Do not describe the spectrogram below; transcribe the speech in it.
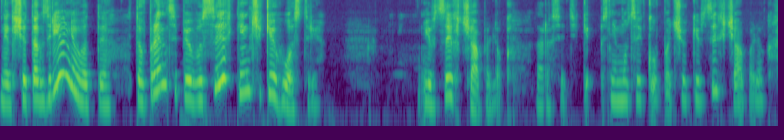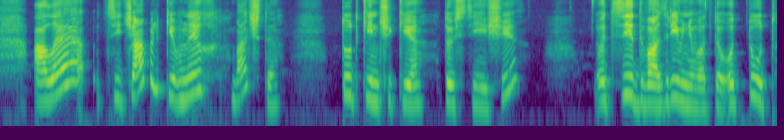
Якщо так зрівнювати, то, в принципі, в усіх кінчики гострі. І в цих чапельок. Зараз я тільки зніму цей ковпачок і в цих чапельок. Але ці чапельки в них, бачите, тут кінчики товстіші. Оці два зрівнювати, отут,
